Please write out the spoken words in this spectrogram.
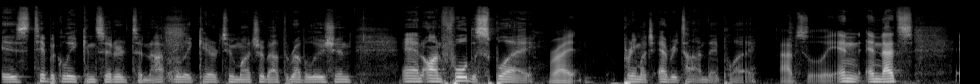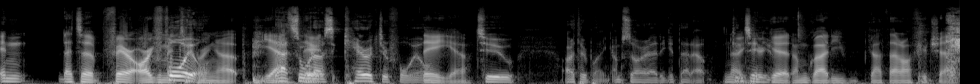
is typically considered to not really care too much about the revolution, and on full display Right. pretty much every time they play. Absolutely. And and that's and that's a fair argument Foil. to bring up. Yeah. that's the word I was character foil. There you go. To Arthur Blank. I'm sorry I had to get that out. No, Continue. you're good. I'm glad you got that off your chest.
